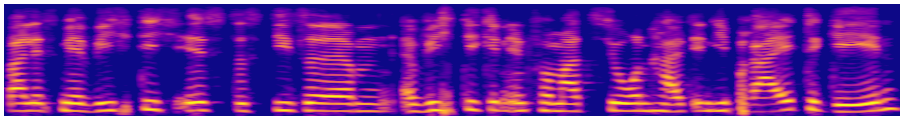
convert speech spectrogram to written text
weil es mir wichtig ist, dass diese äh, wichtigen Informationen halt in die Breite gehen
